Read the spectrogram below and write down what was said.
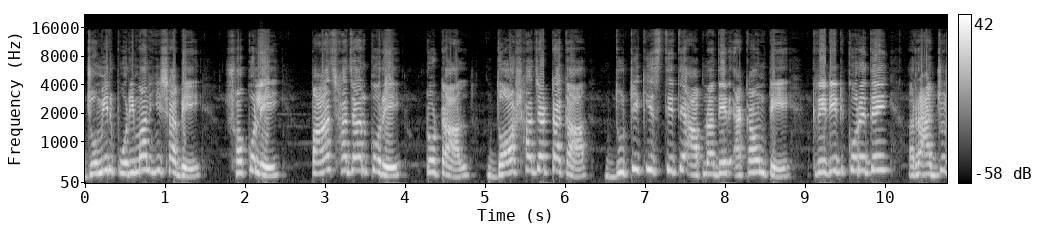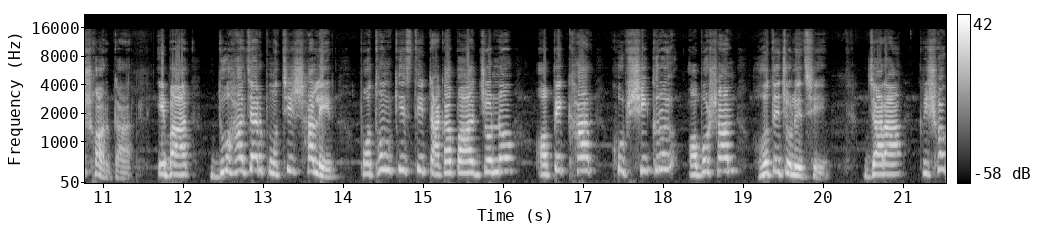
জমির পরিমাণ হিসাবে সকলেই পাঁচ হাজার করে টোটাল দশ হাজার টাকা দুটি কিস্তিতে আপনাদের অ্যাকাউন্টে ক্রেডিট করে দেয় রাজ্য সরকার। এবার দু হাজার পঁচিশ সালের প্রথম কিস্তির টাকা পাওয়ার জন্য অপেক্ষার খুব শীঘ্রই অবসান হতে চলেছে। যারা কৃষক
